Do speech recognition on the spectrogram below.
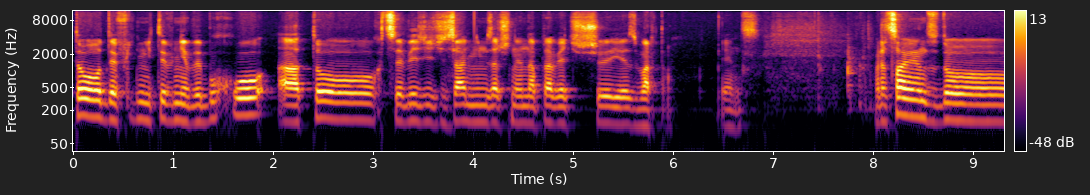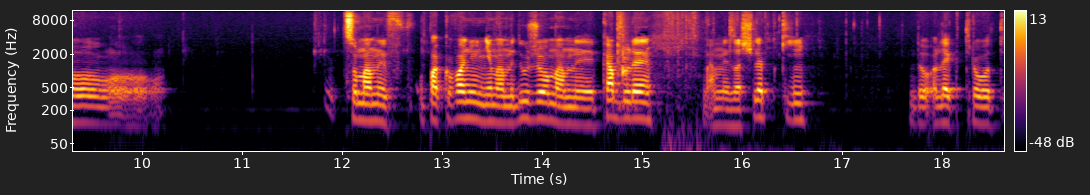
To definitywnie wybuchło, a to chcę wiedzieć zanim zacznę naprawiać, czy jest warto. Więc wracając do co mamy w opakowaniu, nie mamy dużo, mamy kable, mamy zaślepki do elektrod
